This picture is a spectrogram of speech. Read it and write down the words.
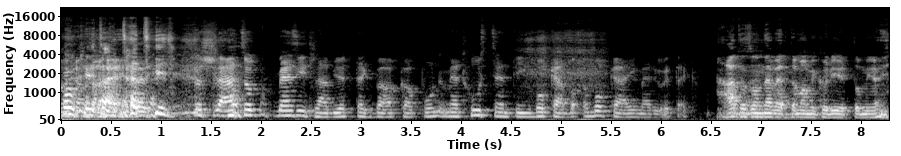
Konkrétan, tehát így. A srácok mezitláb jöttek be a kapun, mert 20 centig bokába, a bokáig merültek. Hát azon nevettem, amikor írtam, hogy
